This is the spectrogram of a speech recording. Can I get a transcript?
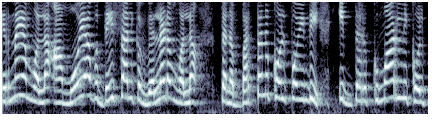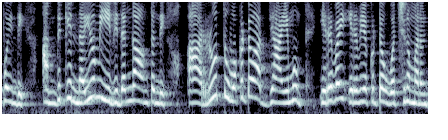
నిర్ణయం వల్ల ఆ మోయాబు దేశానికి వెళ్ళడం వల్ల తన భర్తను కోల్పోయింది ఇద్దరు కుమారుల్ని కోల్పోయింది. అందుకే నయోమి ఈ విధంగా ఉంటుంది. ఆ రూతు ఒకటో అధ్యాయము ఇరవై ఇరవై ఒకటో వచ్చిన మనం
